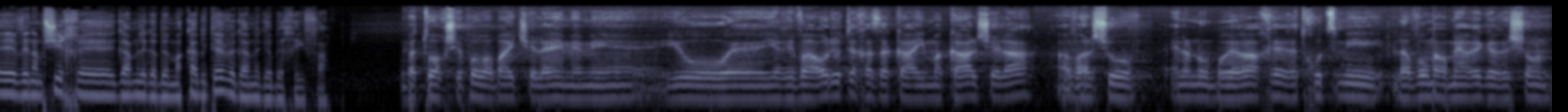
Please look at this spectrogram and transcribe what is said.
אה, ונמשיך אה, גם לגבי מכבי תל וגם לגבי חיפה. בטוח שפה בבית שלהם הם יהיו אה, יריבה עוד יותר חזקה עם הקהל שלה, אבל שוב, אין לנו ברירה אחרת חוץ מלבוא מהרגע הראשון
